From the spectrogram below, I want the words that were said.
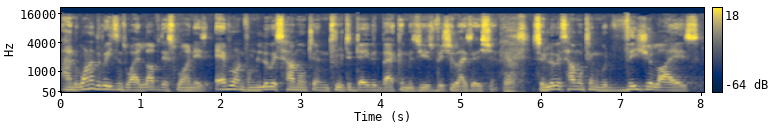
And one of the reasons why I love this one is everyone from Lewis Hamilton through to David Beckham has used visualization. Yes. So Lewis Hamilton would visualize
